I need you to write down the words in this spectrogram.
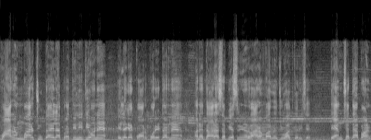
વારંવાર ચૂંટાયેલા પ્રતિનિધિઓને, એટલે કે કોર્પોરેટરને અને ધારાસભ્યશ્રીને વારંવાર રજૂઆત કરી છે. તેમ છતાં પણ,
